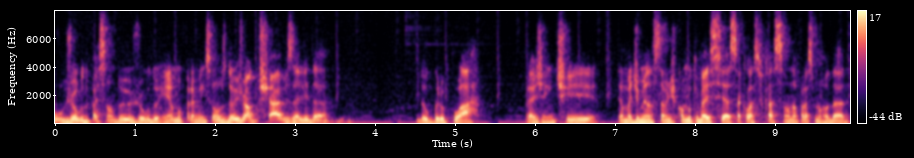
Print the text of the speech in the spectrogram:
o jogo do Paysandu e o jogo do Remo, para mim são os dois jogos chaves ali da do grupo A, pra gente ter uma dimensão de como que vai ser essa classificação na próxima rodada.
